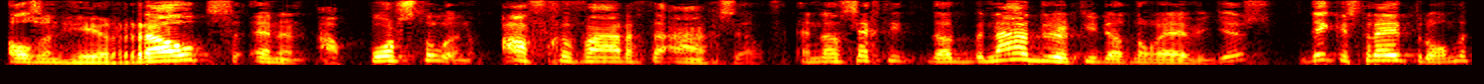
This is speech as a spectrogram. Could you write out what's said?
als een heraut en een apostel, een afgevaardigde aangesteld. En dan zegt hij, dat benadrukt hij dat nog eventjes, dikke streep eronder.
